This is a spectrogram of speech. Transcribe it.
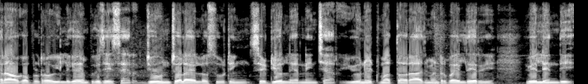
రావుగోపాలరావు ఇల్లుగా ఎంపిక చేశారు. జూన్ జూలైలో షూటింగ్ షెడ్యూల్ నిర్ణయించారు. యూనిట్ మొత్తం రాజమండ్రి బయలుదేరి వెళ్ళింది.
